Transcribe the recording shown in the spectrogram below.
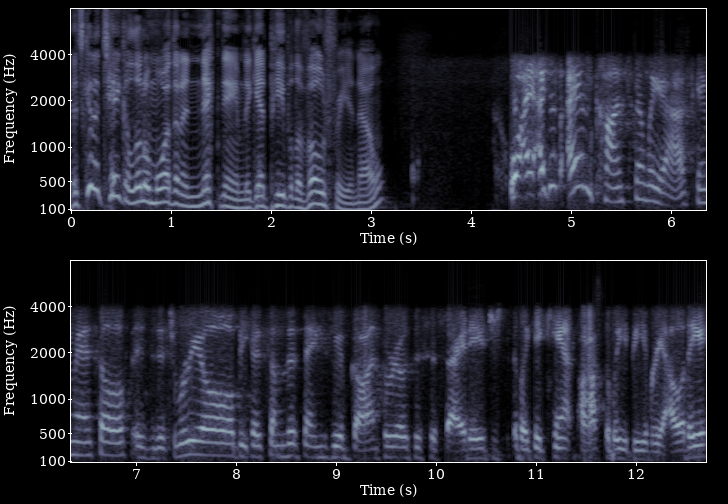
it's going to take a little more than a nickname to get people to vote for you. No. Well, I, I just I am constantly asking myself, is this real? Because some of the things we have gone through as a society, just like it can't possibly be reality.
